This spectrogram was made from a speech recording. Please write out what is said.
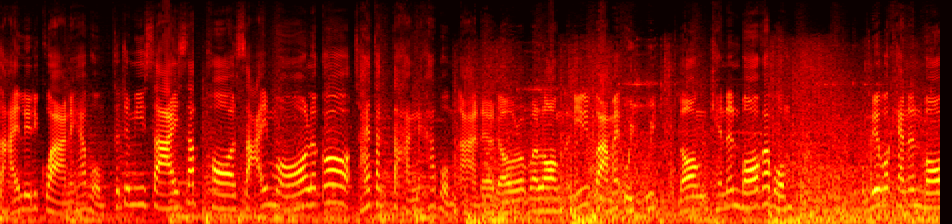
สายเลยดีกว่านะครับผม ก็จะมีสายซับพอร์ตสายหมอ แล้วก็สายต่างๆนะครับผม อ่า เดี๋ยวเดี๋ยวเรามาลองอันนี้ดีกว่าไหมอุ้ยอุ้ยลองแคนนอนบอลครับผม ผมเรียกว่าแคนนอนบอล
